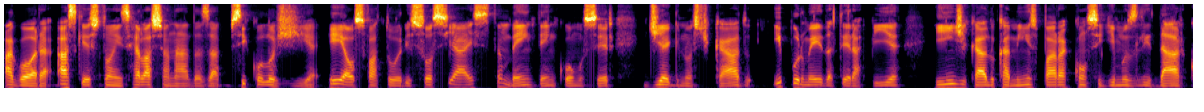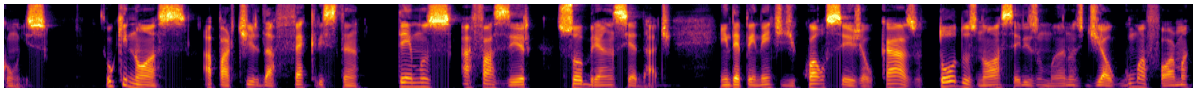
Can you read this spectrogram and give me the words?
Agora, as questões relacionadas à psicologia e aos fatores sociais também têm como ser diagnosticado e por meio da terapia e indicado caminhos para conseguirmos lidar com isso. O que nós, a partir da fé cristã, temos a fazer sobre a ansiedade? Independente de qual seja o caso, todos nós, seres humanos, de alguma forma,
